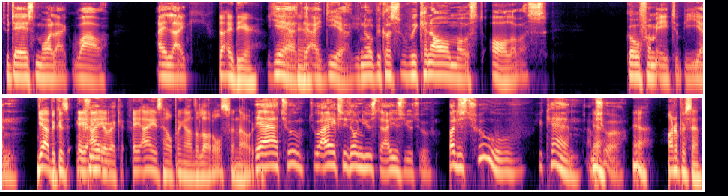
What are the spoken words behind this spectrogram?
Today it's more like, wow, I like, the idea. yeah, the idea, you know, because we can almost all of us go from A to B and Yeah, because Create a AI, record. AI is helping out a lot also nowadays. yeah, true, true. I actually don't use that. I use YouTube, but it's true. You can, I'm Yeah. sure. yeah, hundred percent.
